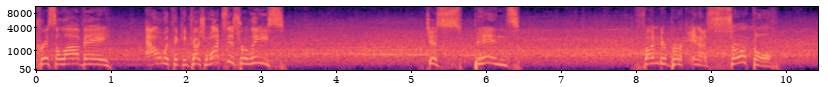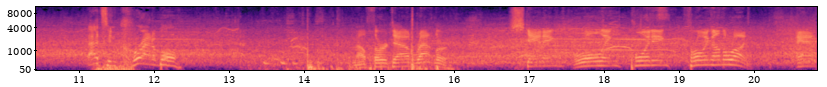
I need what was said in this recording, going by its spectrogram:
Chris Olave out with the concussion. Watch this release. Just spins Funderburk in a circle. That's incredible. Now third down, Rattler. Scanning, rolling, pointing, throwing on the run. And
